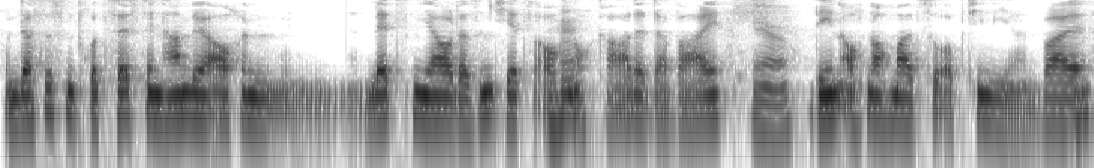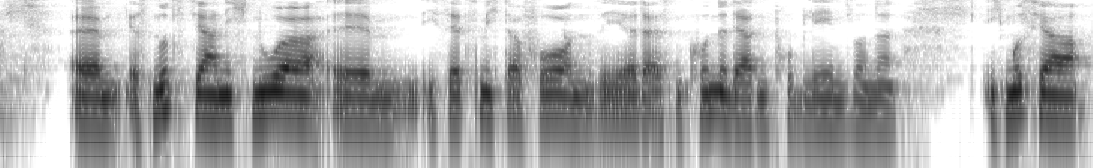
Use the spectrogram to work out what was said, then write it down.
Und das ist ein Prozess, den haben wir auch im letzten Jahr oder sind jetzt auch mhm. noch gerade dabei, ja. den auch nochmal zu optimieren. Weil mhm ähm, es nutzt ja nicht nur, ähm, ich setze mich davor und sehe, da ist ein Kunde, der hat ein Problem, sondern ich muss ja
